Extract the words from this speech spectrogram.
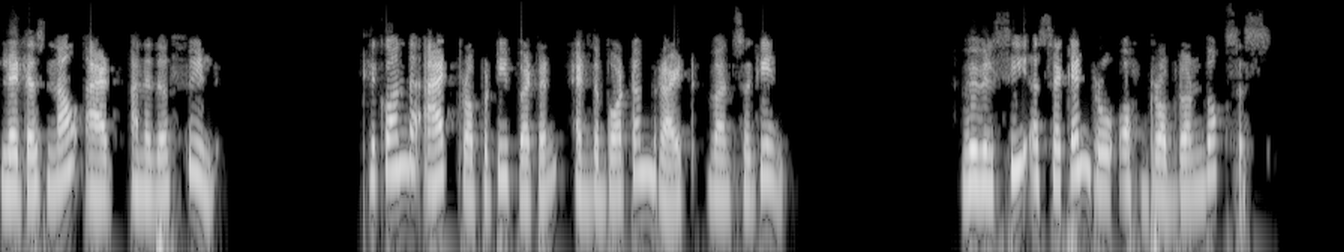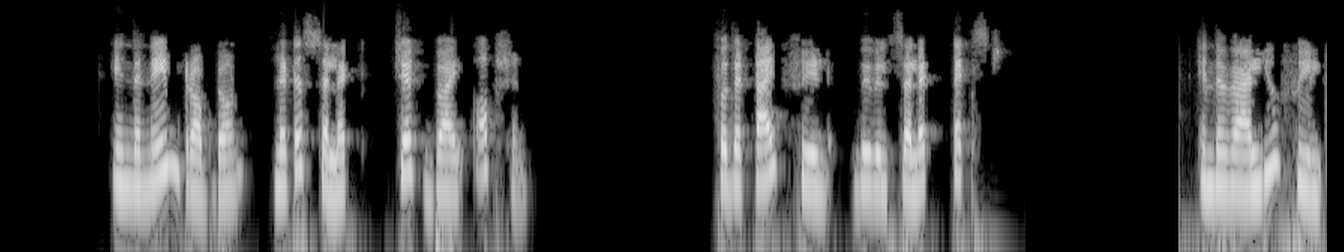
Let us now add another field. Click on the Add Property button at the bottom right once again. We will see a second row of drop-down boxes. In the Name drop-down, let us select Check By option. For the Type field, we will select Text. In the Value field,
